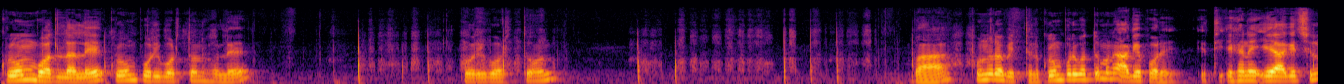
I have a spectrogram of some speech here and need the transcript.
ক্রম বদলালে, ক্রম পরিবর্তন হলে পরিবর্তন বা পুনরাবৃত্তি হলো, ক্রম পরিবর্তন মানে আগে, পরে। এখানে এ আগে ছিল,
